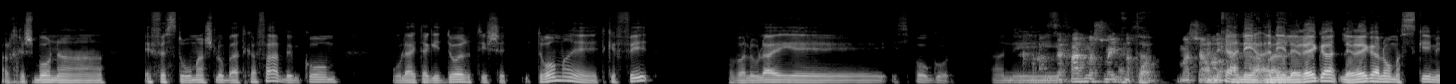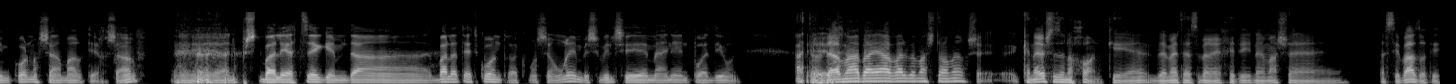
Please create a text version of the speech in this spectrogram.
על חשבון האפס תרומה שלו בהתקפה, במקום אולי תגיד דוארטי שיתרום אה, התקפית, אבל אולי אה, יספוג גול. אני, זה חד משמעית אתה- נכון, מה שאמרת. אני, אבל- אני לרגע, לרגע לא מסכים עם כל מה שאמרתי עכשיו. אה, אני פשוט בא לייצג עמדה, בא לתת קונטרה, כמו שאומרים, בשביל שיהיה מעניין פה הדיון. אתה אה, יודע מה הבעיה אבל במה שאתה אומר? ש... כנראה שזה נכון, כי אה, באמת ההסבר היחידי למה ש... לסיבה הזאתי.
